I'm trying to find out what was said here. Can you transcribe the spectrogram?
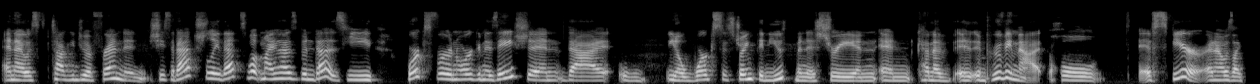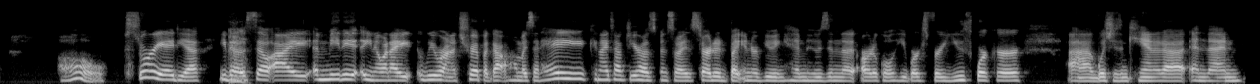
And I was talking to a friend and she said actually that's what my husband does. He works for an organization that you know works to strengthen youth ministry and and kind of improving that whole sphere. And i was like oh story idea. You know so i immediately you know when i we were on a trip i got home i said hey can i talk to your husband? So i started by interviewing him who's in the article he works for youth worker uh, which is in canada. And then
